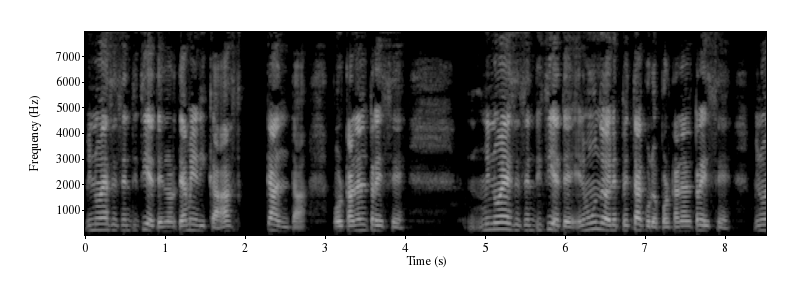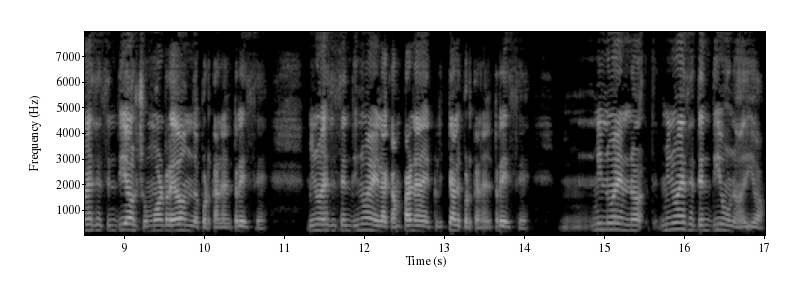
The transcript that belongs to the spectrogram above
1967. Norteamérica. Canta. Por Canal 13. 1967, El mundo del espectáculo por Canal 13. 1968, Humor Redondo por Canal 13. 1969, La campana de cristal por Canal 13. 1971, digo,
